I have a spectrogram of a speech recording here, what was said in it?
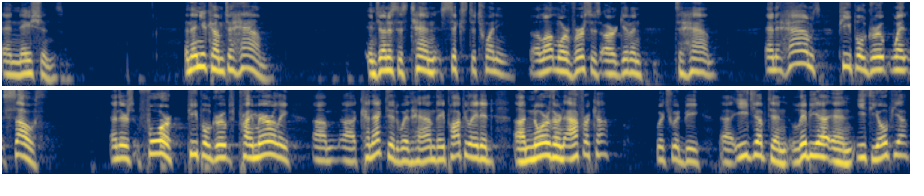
and nations. And then you come to Ham. In Genesis 10, 6 to 20, a lot more verses are given to Ham. And Ham's people group went south. And there's four people groups primarily um, uh, connected with Ham. They populated uh, northern Africa, which would be uh, Egypt and Libya and Ethiopia,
